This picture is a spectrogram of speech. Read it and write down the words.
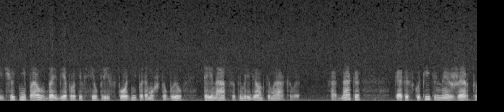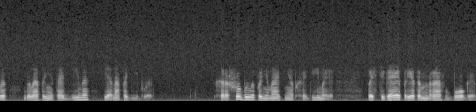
и чуть не пал в борьбе против сил преисподней, потому что был тринадцатым ребенком Иакова. Однако, как искупительная жертва, была принята Дина, и она погибла. Хорошо было понимать необходимое — постигая при этом нрав Бога,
